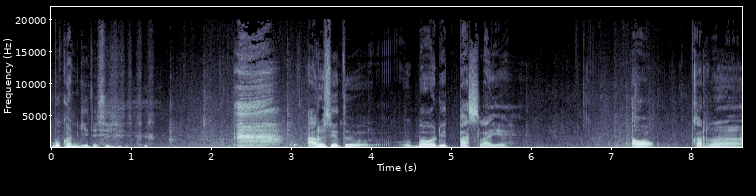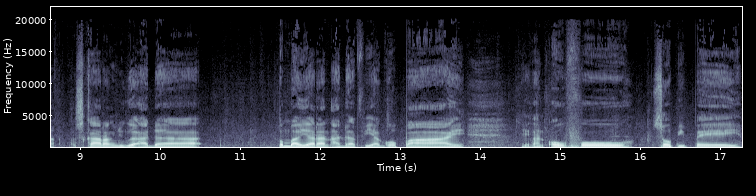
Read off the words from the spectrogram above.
bukan gitu sih. Harusnya tuh bawa duit pas lah ya. Oh karena sekarang juga ada pembayaran ada via GoPay ya kan OVO ShopeePay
